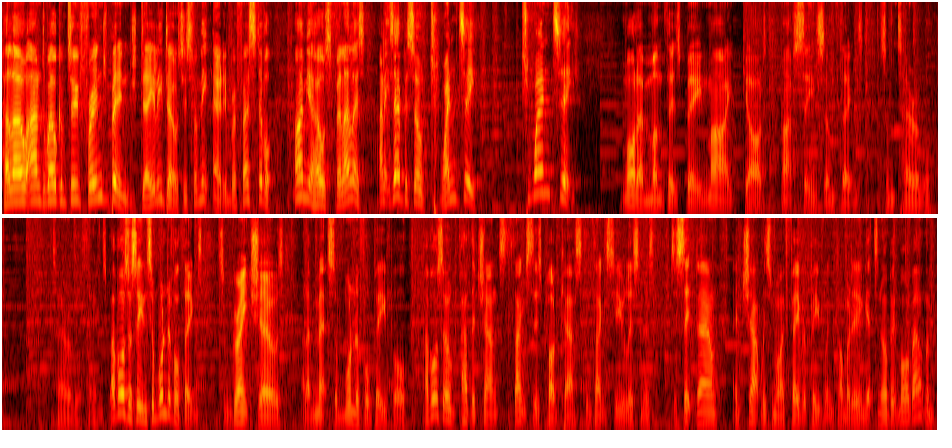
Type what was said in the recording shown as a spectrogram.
Hello and welcome to Fringe Binge, daily doses from the Edinburgh Festival. I'm your host, Phil Ellis, and it's episode 20. 20! What a month it's been. My God, I've seen some things, some terrible, terrible things. But I've also seen some wonderful things, some great shows, and I've met some wonderful people. I've also had the chance, thanks to this podcast and thanks to you listeners, to sit down and chat with some of my favourite people in comedy and get to know a bit more about them.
